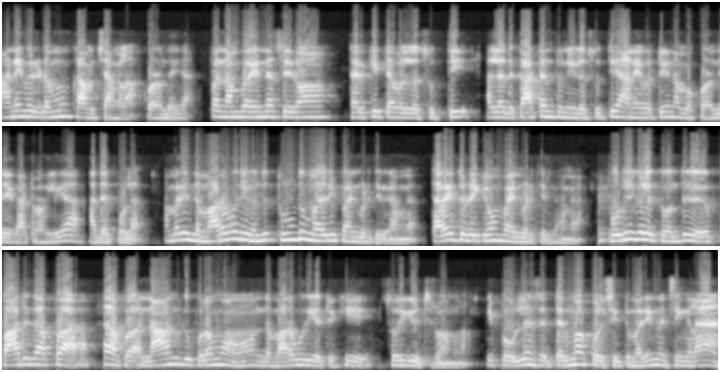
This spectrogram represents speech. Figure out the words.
அனைவரிடமும் காமிச்சாங்களாம் குழந்தைய. இப்ப நம்ம என்ன செய்யறோம் டர்க்கி டவல்ல சுத்தி அல்லது காட்டன் துணியில சுத்தி அனைவற்றையும் நம்ம குழந்தைய காட்டுறோம் இல்லையா? அதே போல. அது மாதிரி இந்த மரவுரி வந்து துண்டு மாதிரி பயன்படுத்தியிருக்காங்க. தரை துடைக்கவும் பயன்படுத்தியிருக்காங்க. பொருள்களுக்கு வந்து பாதுகாப்பா அப்ப நான்கு புறமும் இந்த மரவுரியை தூக்கி சொருகி வச்சிருவாங்களாம். இப்போ உள்ள தெர்மாக்கோல் சீட்டு மாதிரின்னு வச்சிங்களேன்.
